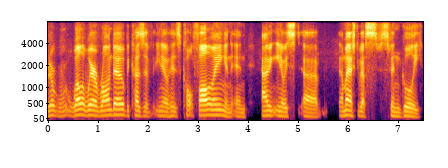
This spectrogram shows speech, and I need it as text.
are well aware of Rondo because of you know his cult following and and having you know he's. Uh, I'm gonna ask you about Svengoolie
